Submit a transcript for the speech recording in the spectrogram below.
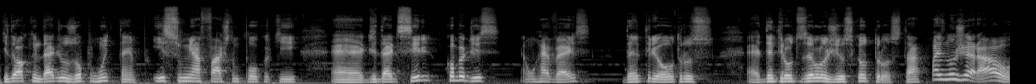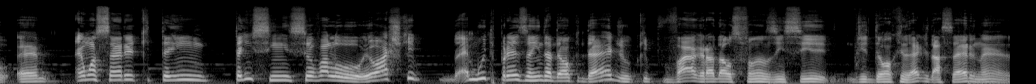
que The Walking Dead usou por muito tempo. Isso me afasta um pouco aqui é, de Dead City. Como eu disse, é um revés, dentre outros, é, dentre outros elogios que eu trouxe, tá? Mas no geral, é, é uma série que tem tem sim seu valor. Eu acho que é muito preso ainda The Walking Dead, o que vai agradar os fãs em si de The Walking Dead, da série, né,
